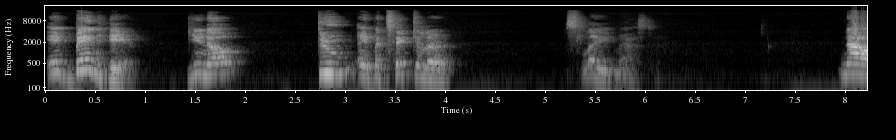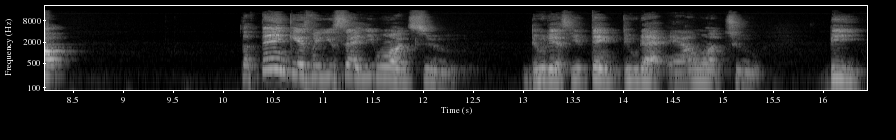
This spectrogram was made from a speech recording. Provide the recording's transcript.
it been here. You know, through a particular slave master. Now, the thing is when you say you want to do this, you think do that, and I want to be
